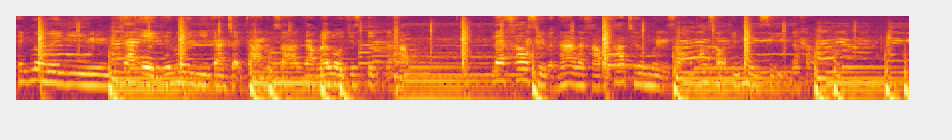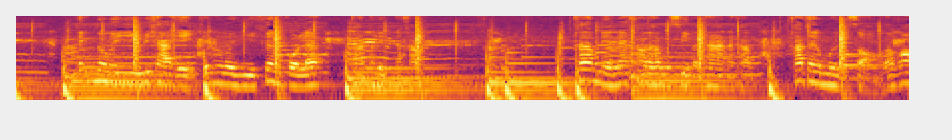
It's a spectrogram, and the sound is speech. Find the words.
เทคโนโลยีวิชาเอกเทคโนโลยีการจัดการอุตสาหกรรมและโลจิสติกส์นะครับแรกเข้า4 5 0 0นะครับ ค่าเทอม12,000ภาคสาร์ที่14,000นะครับ เทคโนโลยีวิชาเอก เทคโนโลยีเครื่องกลและการผลิตนะครับ ค่าธรรมเนียมแรกเข้านะครับ4,500นห้านะครับ ค่าเทอม12,000แล้วก็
